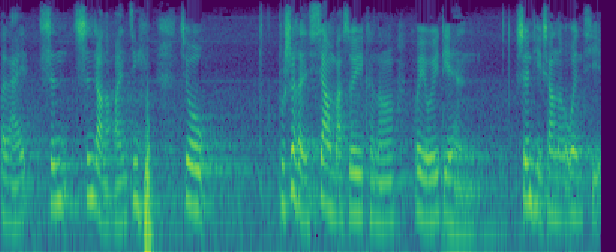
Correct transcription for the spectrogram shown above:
本来生生长的环境就不是很像吧，所以可能会有一点身体上的问题。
